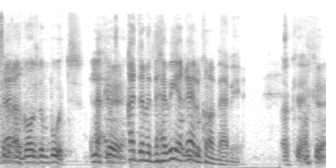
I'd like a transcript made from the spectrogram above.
غير ال Golden Boot لا أوكي. القدم الذهبية غير الكرة الذهبية. أوكي. أوكي.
